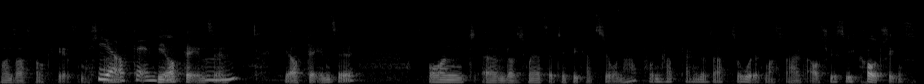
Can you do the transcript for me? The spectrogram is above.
Und sagte, okay, jetzt machst du Hier halt- auf der Insel? Hier auf der Insel. Hier auf der Insel. Und ähm, dass ich meine Zertifikation habe und habe dann gesagt, so, das machst du halt ausschließlich Coachings.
